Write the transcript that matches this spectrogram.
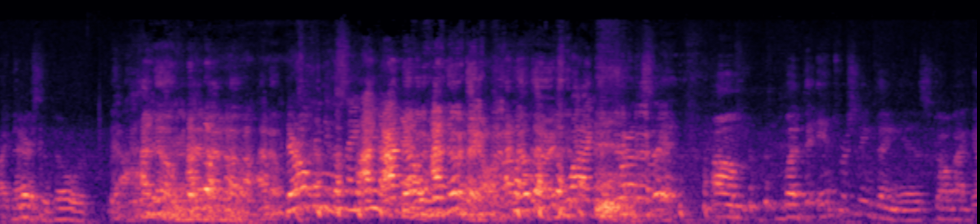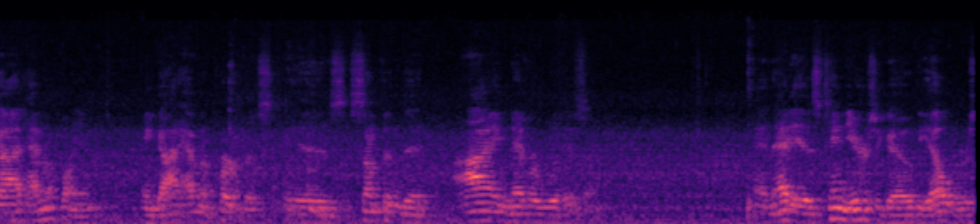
right? There's the door. Yeah, I know, I know, I know. They're all thinking the same I, thing. I know, I know they are. I know they are. That's why I keep trying to say it. Um, but the interesting thing is, talk about God having a plan and God having a purpose is something that I never would have seen. And that is, ten years ago, the elders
